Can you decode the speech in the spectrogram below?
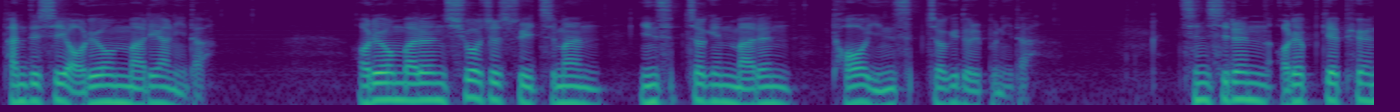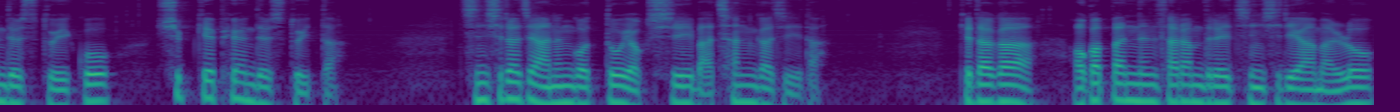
반드시 어려운 말이 아니다. 어려운 말은 쉬워질 수 있지만 인습적인 말은 더 인습적이 될 뿐이다. 진실은 어렵게 표현될 수도 있고 쉽게 표현될 수도 있다. 진실하지 않은 것도 역시 마찬가지이다. 게다가 억압받는 사람들의 진실이야말로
